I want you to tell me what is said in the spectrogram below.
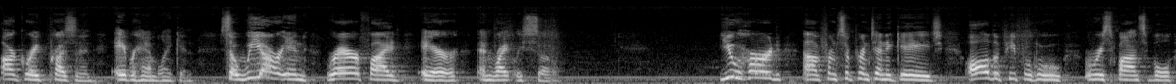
our great president, Abraham Lincoln. So we are in rarefied air, and rightly so. You heard uh, from Superintendent Gage all the people who were responsible,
